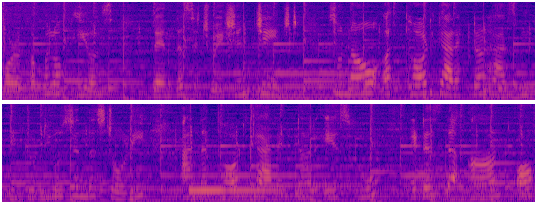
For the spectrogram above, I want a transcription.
for a couple of years. Then the situation changed. So now a third character has been introduced in the story, and the third character is who? It is the aunt of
